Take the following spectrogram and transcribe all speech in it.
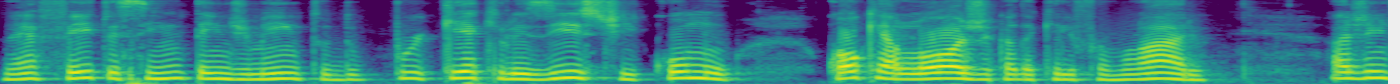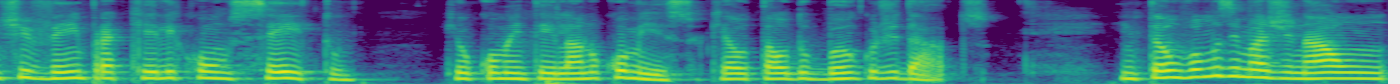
né, feito esse entendimento do porquê aquilo existe e como qual que é a lógica daquele formulário, a gente vem para aquele conceito que eu comentei lá no começo, que é o tal do banco de dados. Então, vamos imaginar um,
